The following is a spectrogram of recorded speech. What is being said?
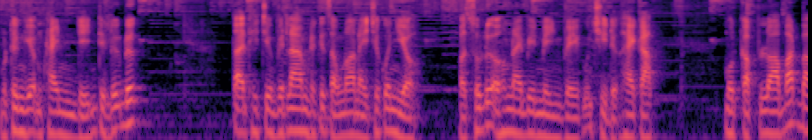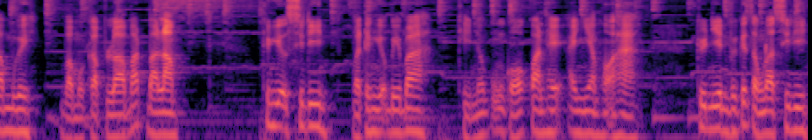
một thương hiệu âm thanh đến từ nước Đức. Tại thị trường Việt Nam thì cái dòng loa này chưa có nhiều và số lượng hôm nay bên mình về cũng chỉ được hai cặp. Một cặp loa bass 30 và một cặp loa bass 35. Thương hiệu Sidin và thương hiệu B3 thì nó cũng có quan hệ anh em họ hàng. Tuy nhiên với cái dòng loa Sidin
